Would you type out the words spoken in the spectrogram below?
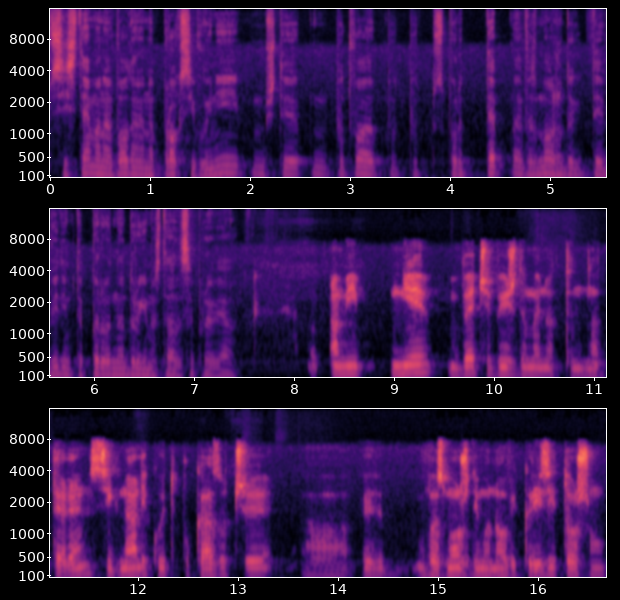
система на водене на прокси войни ще, по твоя, по, по, според теб е възможно да, да видим те първа на други места да се проявява? Ами, ние вече виждаме на, на терен сигнали, които показват, че а, е възможно да има нови кризи точно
